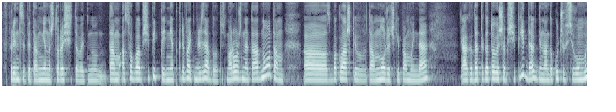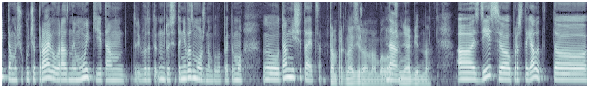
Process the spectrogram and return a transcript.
в принципе там не на что рассчитывать. Ну, там особо общепит-то не открывать нельзя было. То есть мороженое это одно, там э, с баклажки там ножички помыть, да, а когда ты готовишь общепит, да, где надо кучу всего мыть, там еще куча правил, разные мойки, там вот это, ну, то есть это невозможно было, поэтому э, там не считается. Там прогнозируемо было, да. очень не обидно. А здесь э, простоял этот э,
